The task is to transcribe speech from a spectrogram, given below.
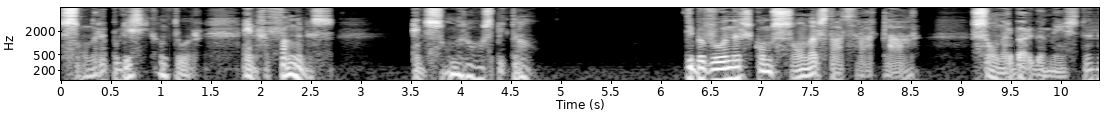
sonder 'n polisiekantoor en gevangenis en sonder 'n hospitaal. Die bewoners kom sonder staatsraad klaar, sonder burgemeester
